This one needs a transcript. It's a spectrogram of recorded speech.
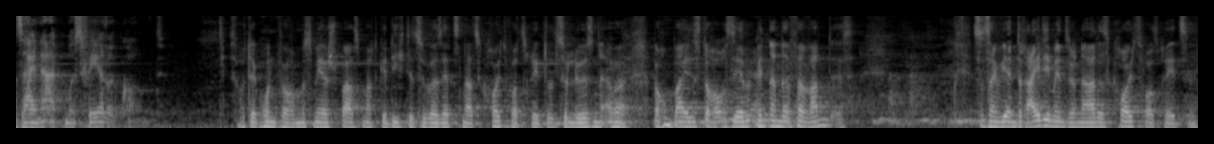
seine Atmosphäre kommt. Das ist auch der Grund, warum es mehr Spaß macht, Gedichte zu übersetzen, als Kreuzworträtsel zu lösen, aber warum beides doch auch sehr miteinander verwandt ist sozusagen wie ein dreidimensionales Kreuzworträtsel.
